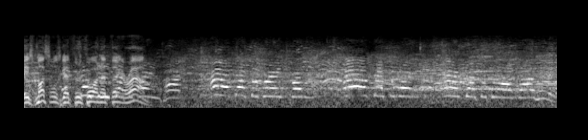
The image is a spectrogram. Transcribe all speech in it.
These muscles get through throwing that thing around. I've got the brains, brother. I've got the brains. I've got the ball down here.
